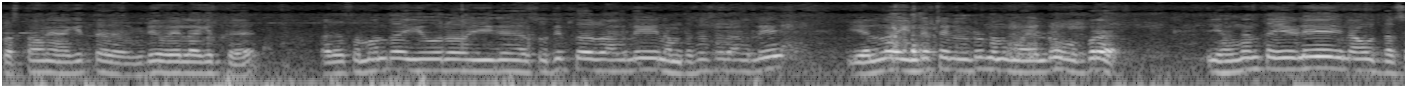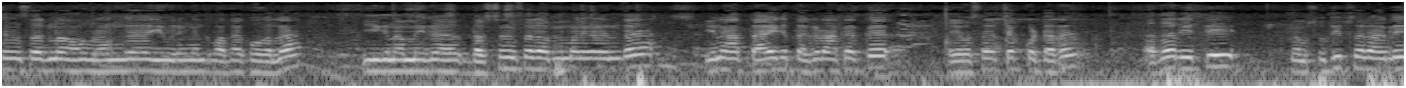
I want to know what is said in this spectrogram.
ಪ್ರಸ್ತಾವನೆ ಆಗಿತ್ತು, ವಿಡಿಯೋ ಆಗಿತ್ತು. ಅದ್ರ ಸಂಬಂಧ ಇವರು ಈಗ ಸುದೀಪ್ ಸರ್ ಆಗಲಿ ನಮ್ಮ ದರ್ಶನ್ ಸರ್ ಆಗಲಿ, ಎಲ್ಲ ಇಂಡಸ್ಟ್ರಿಯಲ್ ಎಲ್ಲರೂ ನಮ್ಗೆ ಎಲ್ಲರೂ ಒಬ್ಬರ ಈ ಹಂಗಂತ ಹೇಳಿ ನಾವು ದರ್ಶನ್ ಸರ್ನ ಅವ್ರ ಹಂಗ ಇವ್ರ ಹಿಂಗಂತ ಮಾತಾಡಕ್ ಹೋಗಲ್ಲ. ಈಗ ನಮಗ ದರ್ಶನ್ ಸರ್ ಅಭಿಮಾನಿಗಳಿಂದ ಏನ ಆ ತಾಯಿಗೆ ತಗಡ ಹಾಕಕ್ಕೆ ಐವತ್ತು ಸಾವಿರ ಚೆಕ್ ಕೊಟ್ಟಾರ. ಅದೇ ರೀತಿ ನಮ್ಮ ಸುದೀಪ್ ಸರ್ ಆಗಲಿ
